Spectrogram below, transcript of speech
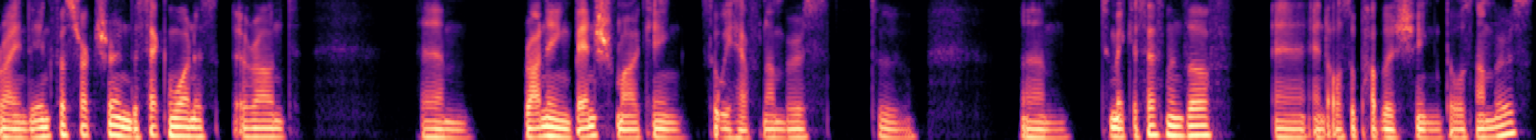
running the infrastructure. And the second one is around um, running benchmarking. So we have numbers to um, to make assessments of and, and also publishing those numbers.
